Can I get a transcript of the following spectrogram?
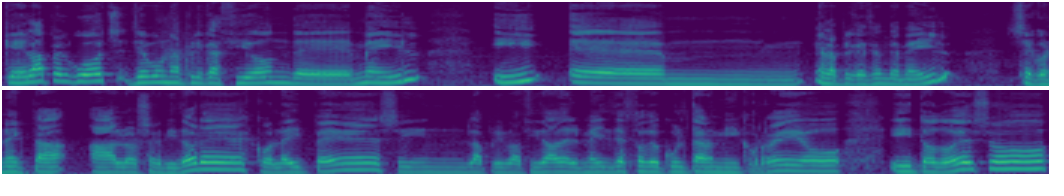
que el Apple Watch lleva una aplicación de mail y eh, en la aplicación de mail se conecta a los servidores con la IP sin la privacidad del mail de esto de ocultar mi correo y todo eso,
